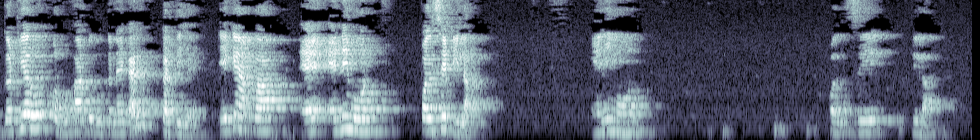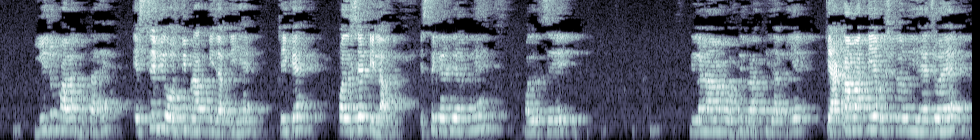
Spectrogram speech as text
गठिया रोग और बुखार को दूर करने का कार्य करती है। एक है आपका एनिमोन पल्सेटिला। एनिमोन पल्सेटिला ये जो पालक होता है, इससे भी औषधि प्राप्त की जाती है, ठीक है? पल्सेटिला इससे क्या की जाती है? पल्से तिला नामक औषधि प्राप्त की जाती है। क्या काम आती है? पल्से है, जो है,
